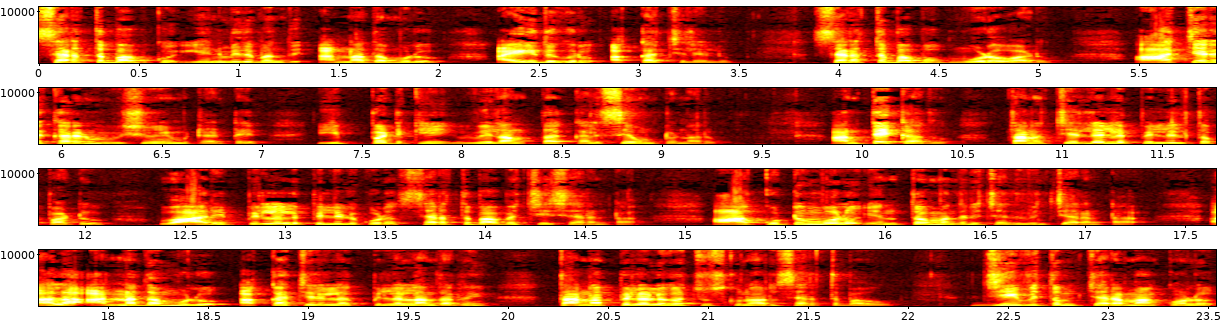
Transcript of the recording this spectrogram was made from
శరత్ బాబుకు ఎనిమిది మంది అన్నదమ్ములు ఐదుగురు అక్క చెల్లెలు. శరత్ బాబు మూడోవాడు. ఆశ్చర్యకరమైన విషయం ఏమిటంటే ఇప్పటికీ వీళ్ళంతా కలిసే ఉంటున్నారు. అంతేకాదు తన చెల్లెళ్ళ పెళ్ళిలతో పాటు వారి పిల్లల పెళ్ళిళ్ళు కూడా శరత్బాబే చేశారంట. ఆ కుటుంబంలో ఎంతో మందిని చదివించారంట. అలా అన్నదమ్ములు అక్క చెల్లెల పిల్లలందరినీ తన పిల్లలుగా చూసుకున్నారు శరత్బాబు. జీవితం చరమాంకంలో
